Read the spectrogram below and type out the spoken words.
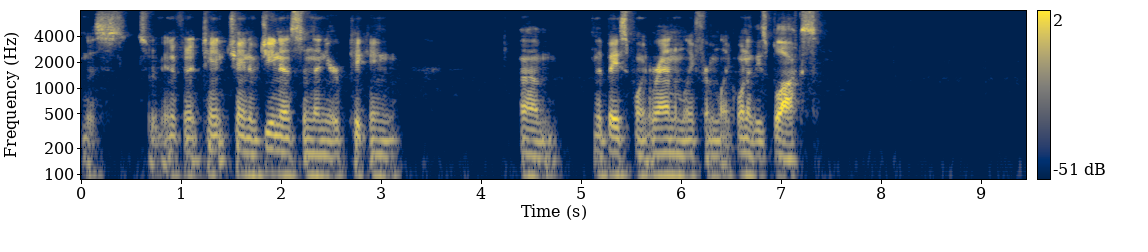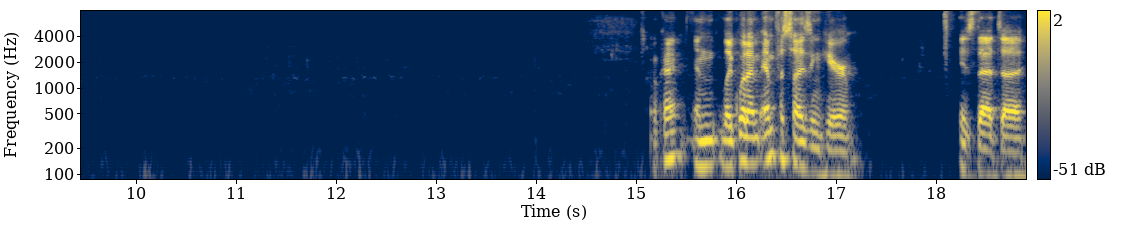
this sort of infinite chain chain of genus, and then you're picking um, the base point randomly from like one of these blocks. Okay, and like what I'm emphasizing here is that uh,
